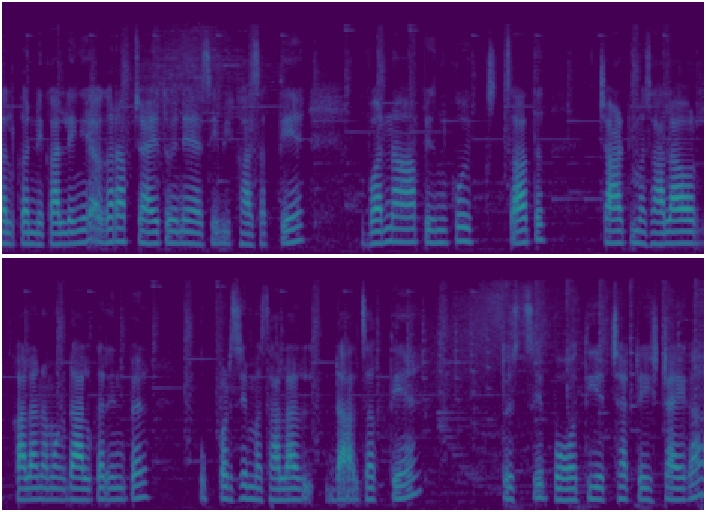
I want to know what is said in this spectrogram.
तल कर निकालेंगे। अगर आप चाहे तो इन्हें ऐसे भी खा सकते हैं, वरना आप इनको एक साथ चाट मसाला और काला नमक डालकर इन पर ऊपर से मसाला डाल सकते हैं। तो इससे बहुत ही अच्छा टेस्ट आएगा।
